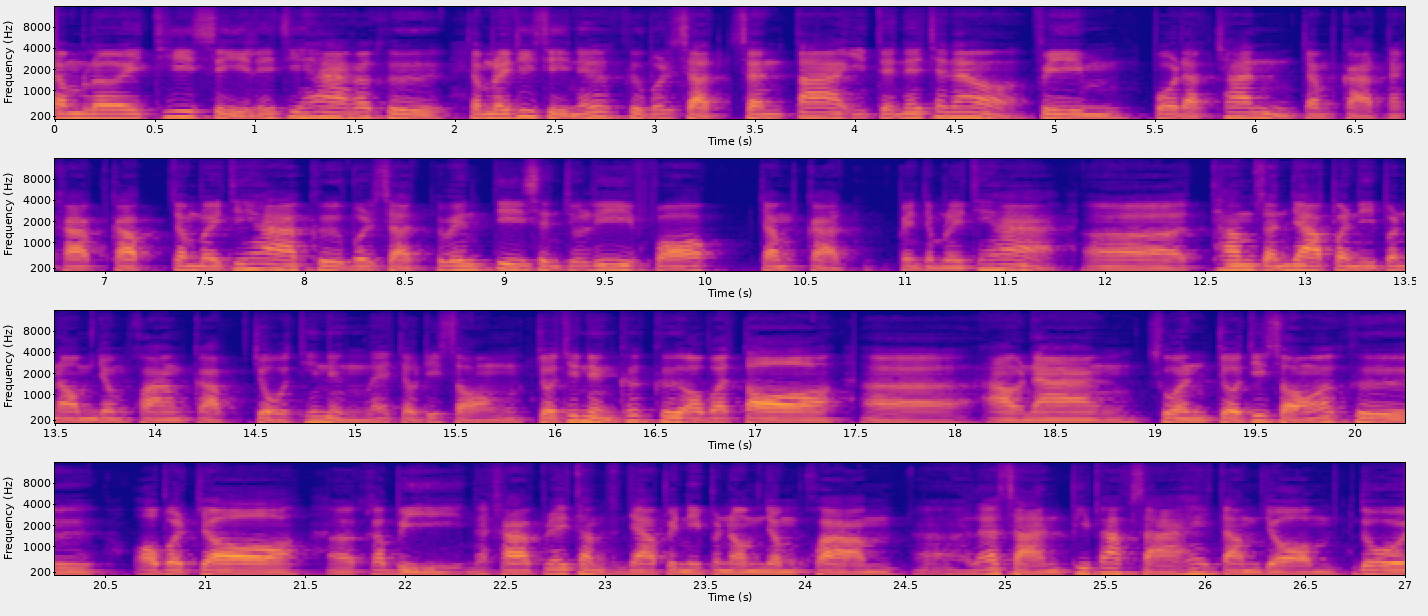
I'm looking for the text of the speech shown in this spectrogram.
จำเลยที่ 4 และที่ 5 ก็คือ จำเลยที่4นี่ก็คือบริษัท Santa International Film Production จำกัดนะครับ กับจำเลยที่ 5 คือบริษัท 20 Century Fox จำกัดเป็นจำเลยที่5ทำสัญญาปณีประนอมยอมความกับโจทย์ที่ 1 และโจทย์ที่ 2 โจทย์ที่ 1 ก็คืออบตอ่าวนาง ส่วนโจทย์ที่ 2 ก็คืออบจกระบี่นะครับได้ทำสัญญาปณีประนอมยอมความและศาลพิพากษาให้ตามยอม โดย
